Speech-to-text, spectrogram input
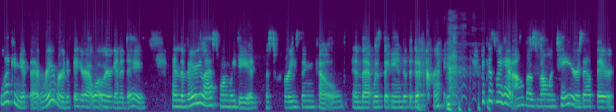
looking at that river to figure out what we were going to do. And the very last one we did was freezing cold. And that was the end of the duck race because we had all those volunteers out there.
